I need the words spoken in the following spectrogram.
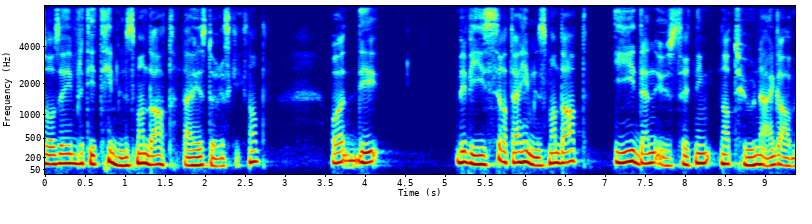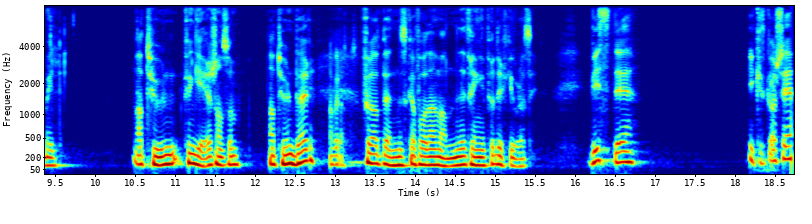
så å si, blitt gitt himmelens mandat. Det er jo historisk. ikke sant? Og de beviser at de har himmelens mandat i den utstrekning naturen er gavmild. Naturen fungerer sånn som naturen bør, Akkurat. for at bøndene skal få den vannet de trenger for å dyrke jorda si. Hvis det ikke skal skje,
